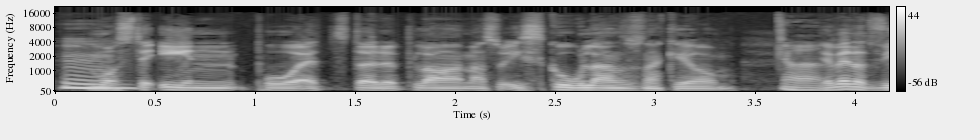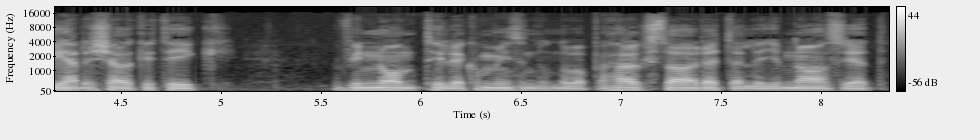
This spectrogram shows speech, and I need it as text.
måste in på ett större plan. Alltså i skolan så snackar jag om. Ja. Jag vet att vi hade källkritik vid någon till, jag kommer inte om det var på högstadiet eller gymnasiet.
